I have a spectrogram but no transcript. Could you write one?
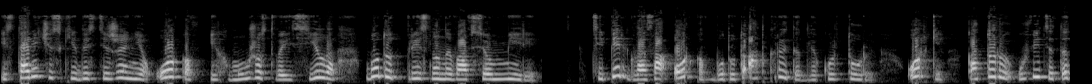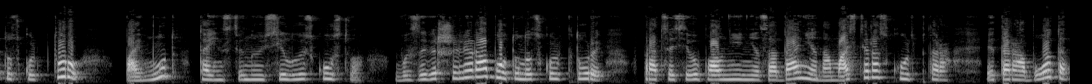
исторические достижения орков, их мужество и сила будут признаны во всем мире. Теперь глаза орков будут открыты для культуры. Орки, которые увидят эту скульптуру, поймут таинственную силу искусства. Вы завершили работу над скульптурой, процессе выполнения задания на мастера-скульптора. Эта работа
